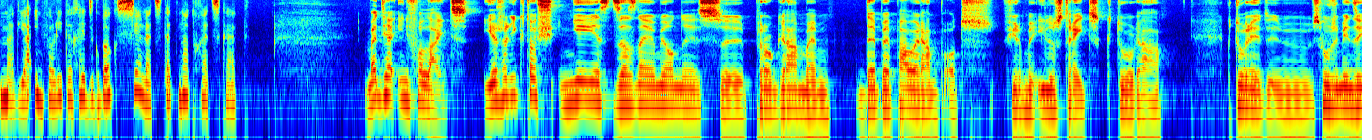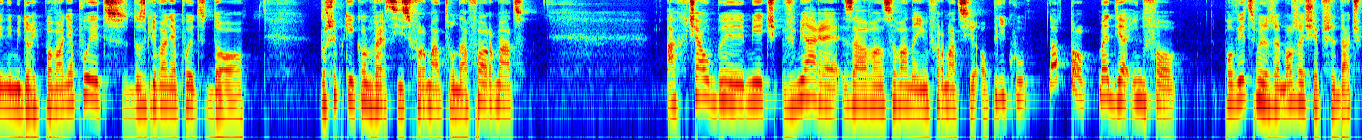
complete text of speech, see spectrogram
Media Infolite Hexbox Selected Not Headset. Media Info Lights. Jeżeli ktoś nie jest zaznajomiony z programem DB PowerAmp od firmy Illustrate, która, który y, służy m.in. do ripowania płyt, do zgrywania płyt, do, do szybkiej konwersji z formatu na format, a chciałby mieć w miarę zaawansowane informacje o pliku, no to Media Info powiedzmy, że może się przydać.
